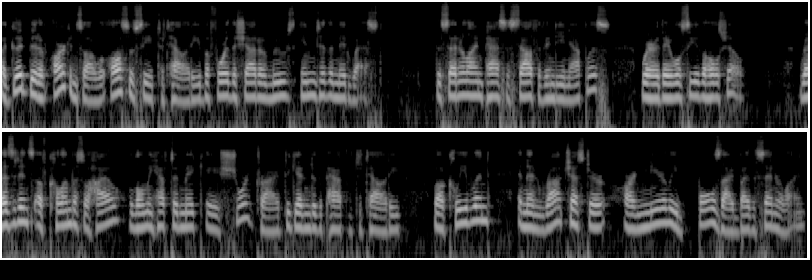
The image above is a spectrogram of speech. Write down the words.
A good bit of Arkansas will also see totality before the shadow moves into the Midwest. The center line passes south of Indianapolis, where they will see the whole show. Residents of Columbus, Ohio will only have to make a short drive to get into the path of totality, while Cleveland and then Rochester are nearly bullseyed by the center line.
